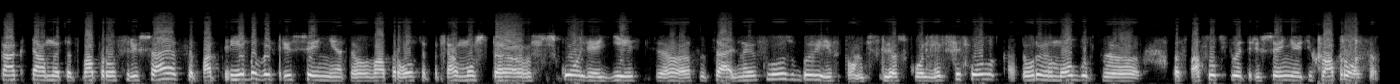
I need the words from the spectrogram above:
как там этот вопрос решается, потребовать решения этого вопроса, потому что в школе есть э, социальные службы, и в том числе школьный психолог, которые могут э, поспособствовать решению этих вопросов.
